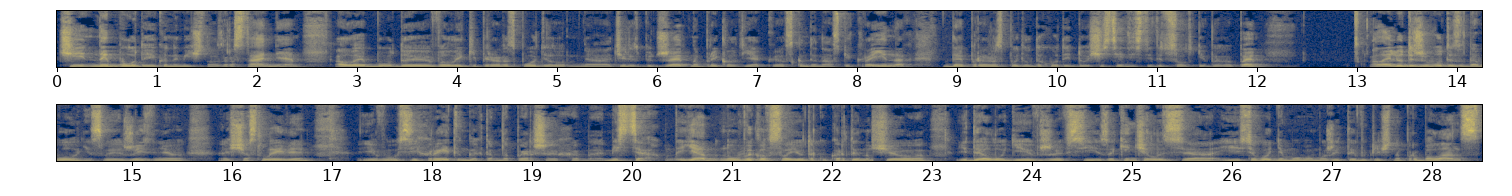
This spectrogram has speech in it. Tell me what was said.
чи не буде економічного зростання, але буде великий перерозподіл е, через бюджет, наприклад, як в скандинавських країнах, де перерозподіл доходить до 60% ВВП. Але люди живуть і задоволені своєю життю, е, щасливі і в усіх рейтингах там на перших е, місцях. Я ну виклав свою таку картину, що ідеології вже всі закінчилися, і сьогодні мова може йти виключно про баланс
